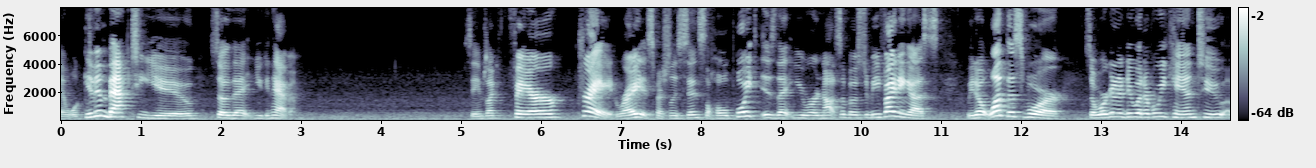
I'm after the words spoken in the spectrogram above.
and we'll give him back to you so that you can have him. Seems like fair trade, right? Especially since the whole point is that you are not supposed to be fighting us. We don't want this war. So we're going to do whatever we can to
